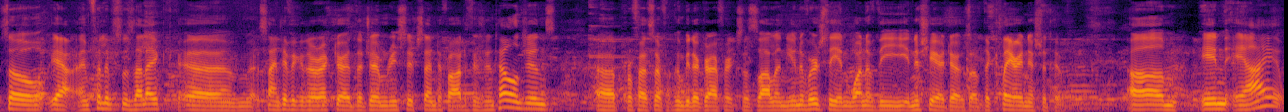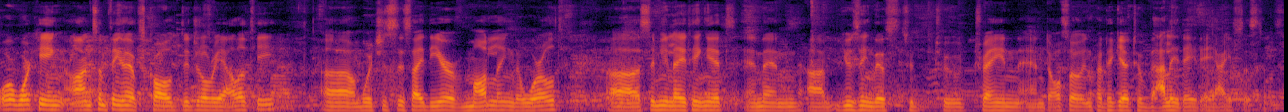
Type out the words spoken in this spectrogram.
So yeah, I'm Philipp Slusallek, um, scientific director at the German Research Center for Artificial Intelligence, uh, professor for computer graphics at Saarland University, and one of the initiators of the CLAIRE initiative. Um, in AI, we're working on something that's called digital reality, um, which is this idea of modeling the world, uh, simulating it, and then uh, using this to, to train and also, in particular, to validate AI systems.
